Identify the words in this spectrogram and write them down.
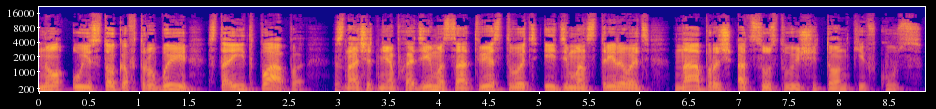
Но у истоков трубы стоит папа, значит необходимо соответствовать и демонстрировать напрочь отсутствующий тонкий вкус.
